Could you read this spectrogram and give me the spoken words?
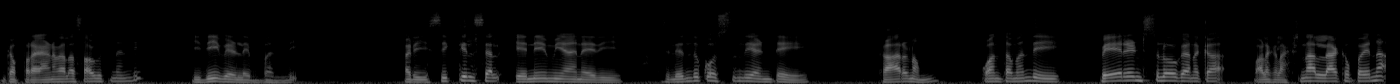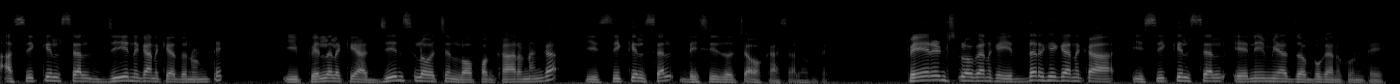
ఇంకా ప్రయాణం ఎలా సాగుతుందండి? ఇది వీళ్ళ ఇబ్బంది. మరి సిక్కిల్ సెల్ ఎనీమియా అనేది అసలు ఎందుకు వస్తుంది అంటే కారణం కొంతమంది పేరెంట్స్లో గనక వాళ్ళకి లక్షణాలు లేకపోయినా ఆ సిక్కిల్ సెల్ జీన్ గనక ఏదైనా ఉంటే ఈ పిల్లలకి ఆ జీన్స్లో వచ్చిన లోపం కారణంగా ఈ సిక్కిల్ సెల్ డిసీజ్ వచ్చే అవకాశాలు ఉంటాయి. పేరెంట్స్లో కనుక ఇద్దరికి కనుక ఈ సిక్కిల్ సెల్ ఎనీమియా జబ్బు కనుకుంటే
